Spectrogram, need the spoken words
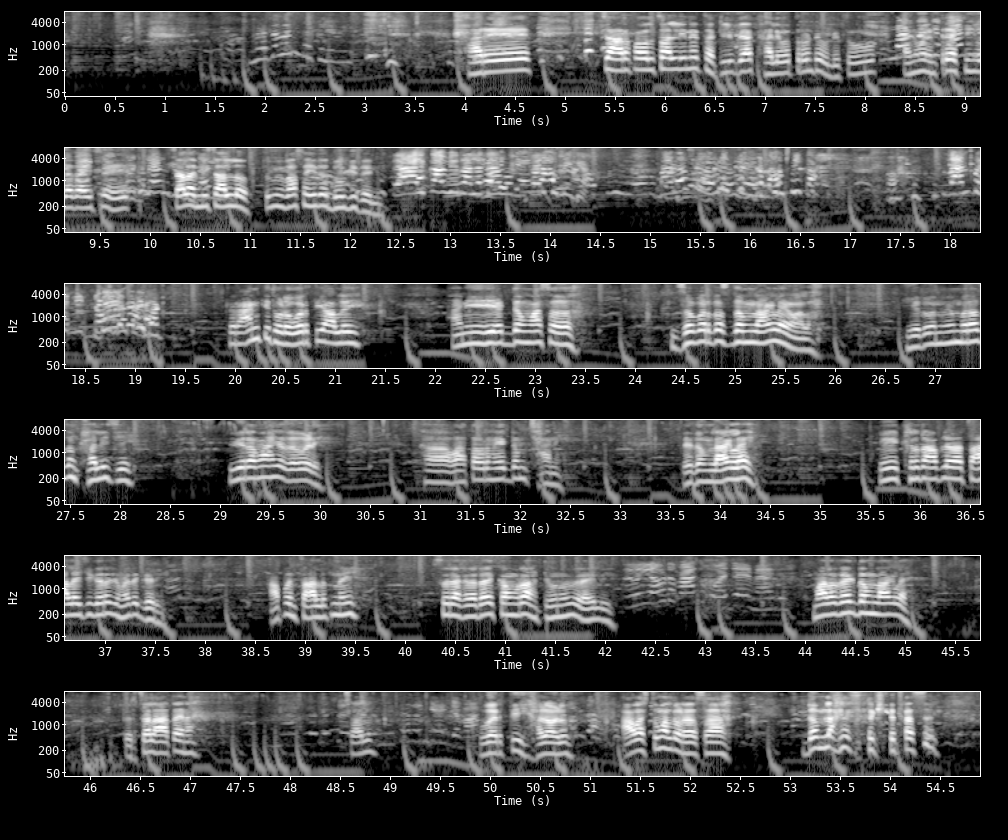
माझं पण थकले मी. अरे चार पाऊल चालली नाही थकली बॅग खाली उतरून ठेवली तू. आणि म्हणे ट्रेकिंगला जायचंय. चला मी चाललो. तुम्ही बसा इथं दोघी जणी. ते ऐका विराला द्या मग. तर तुम्ही घ्या. मला शेवटी लावते का? लहानपणी डोंगर चढायचं. तर आणखी थोडं वरती आलोय. आणि एकदम असं जबरदस्त दम लागलाय मला. हे दोन मेंबर अजून खालीच आहे. विरा माझ्याजवळ आहे. हा वातावरण एकदम छान आहे. लय दम लागलाय. हे खरं तर आपल्याला चालायची गरज आहे माहिती आहे घरी? आपण चालत नाही. सूर्याकडे डायरेक्ट कमरा ठेवून उभी राहिली. मला तर एकदम लागलाय. तर चला आता आहे ना. चालू. वरती हळूहळू. आवाज तुम्हाला थोडासा दम लागल्यासारखं येत असेल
